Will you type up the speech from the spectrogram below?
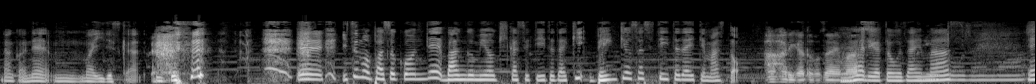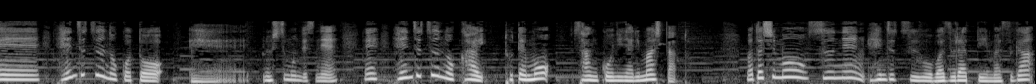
なんかね、うん、まあいいですか。えーいつもパソコンで番組を聞かせていただき、勉強させていただいてますと。あありがとうございはい、ます。ありがとうございます。ありがとうございます。えー、偏頭痛のこと、えーの質問ですね。えー偏頭痛の回、とても参考になりましたと。私も数年偏頭痛を患っていますが、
